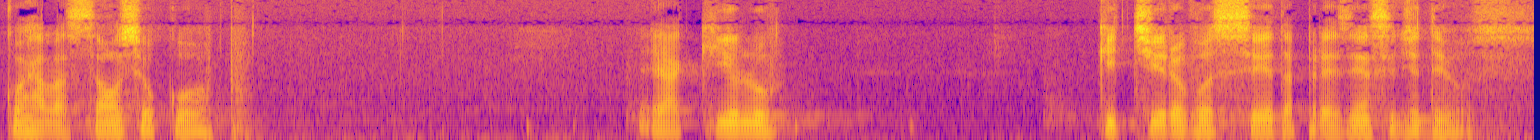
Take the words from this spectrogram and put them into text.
com relação ao seu corpo? É aquilo que tira você da presença de Deus.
